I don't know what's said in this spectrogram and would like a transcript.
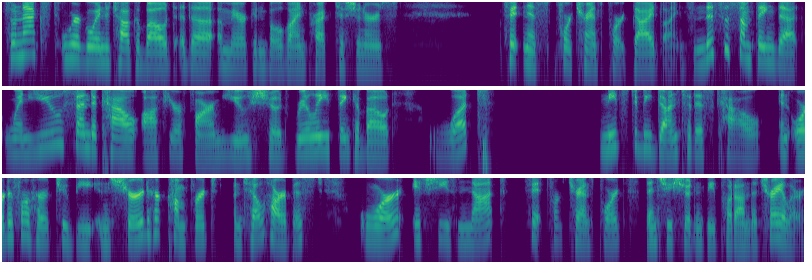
So next, we're going to talk about the American Bovine Practitioners Fitness for Transport Guidelines. And this is something that when you send a cow off your farm, you should really think about what needs to be done to this cow in order for her to be ensured her comfort until harvest, or if she's not fit for transport, then she shouldn't be put on the trailer.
